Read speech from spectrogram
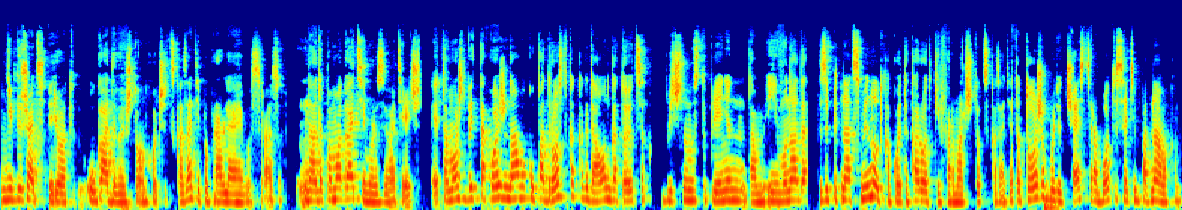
Не бежать вперед, угадывая, что он хочет сказать, и поправляя его сразу. Надо помогать ему развивать речь. Это может быть такой же навык у подростка, когда он готовится к публичному выступлению, там, и ему надо за 15 минут какой-то короткий формат что-то сказать. Это тоже будет часть работы с этим поднавыком.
